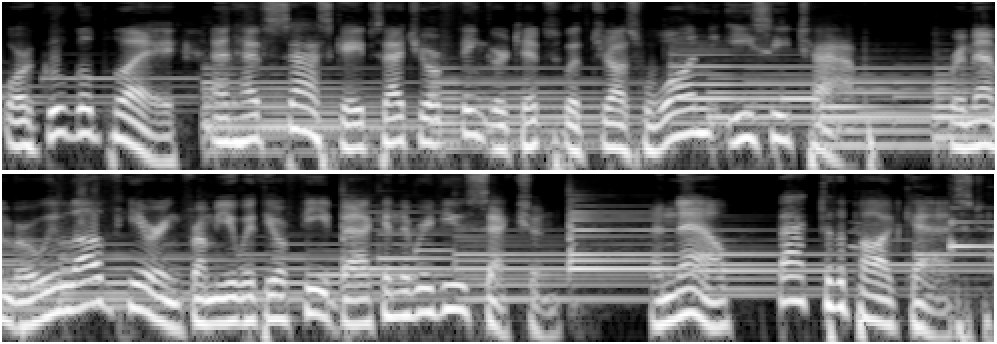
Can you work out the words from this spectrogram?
or Google Play and have SaskScapes at your fingertips with just one easy tap. Remember, we love hearing from you with your feedback in the review section. And now, back to the podcast.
